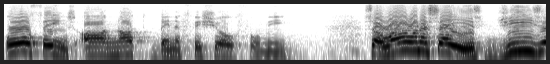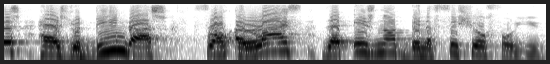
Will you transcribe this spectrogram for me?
all things are not beneficial for me. So what I want to say is Jesus has redeemed us from a life that is not beneficial for you.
